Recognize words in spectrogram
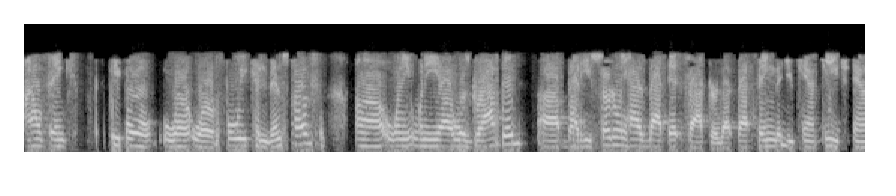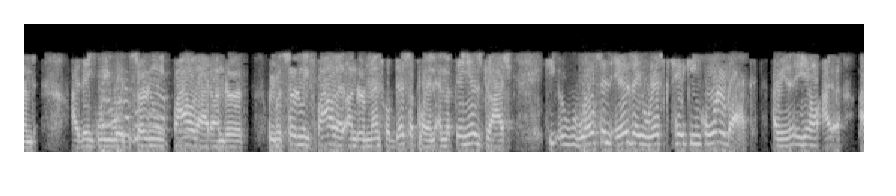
I don't think people were were fully convinced of uh, when he when he uh, was drafted. Uh, but he certainly has that it factor, that that thing that you can't teach, and I think we would certainly file that under we would certainly file that under mental discipline. And the thing is, Josh, he, Wilson is a risk taking quarterback. I mean, you know, I I,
